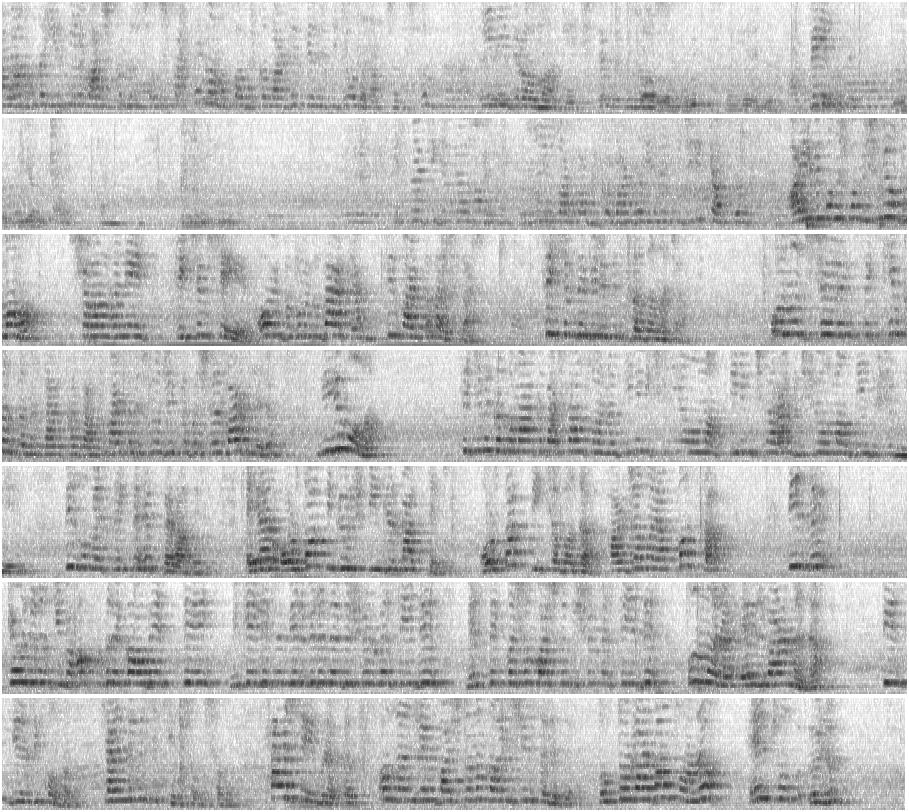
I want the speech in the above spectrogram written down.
camiasında 20 yıl aşkındır çalışmaktayım ama fabrikalarda hep yönetici olarak çalıştım. Yeni bir olmaz geçtim. Uzun Pardon, grup ismi neydi? Lisesi. Öylesi gelmiş. Evet, kendisi. İsmim, ismim Figen Özgür. Uzun yıllar fabrikalarda yöneticilik yaptım. Ayrı bir konuşma düşünüyordum ama şu an hani seçim şeyi, oydu buydu derken biz arkadaşlar seçimde birimiz kazanacağız. Onu şöyle kim kazanırsa kazansın arkadaşıma öncelikle başarılar dilerim. Mühim olan seçimi kazanan arkadaştan sonra benim için iyi olmaz, benim için herhangi bir şey olmaz diye düşünmeyelim. Biz bu meslekte hep beraberiz. Eğer ortak bir görüş bildirmezsek, ortak bir çabada harcama yapmazsak bizi gördüğünüz gibi haksız rekabetti, mükellefin birbirine düşürmesiydi, meslektaşın başka düşünmesiydi. Bunlara el vermeden biz birlik olalım. Kendimiz için çalışalım. Her şeyi bırakın. Az önce başkanım da aynı şeyi söyledi. Doktorlardan sonra en çok ölüm,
